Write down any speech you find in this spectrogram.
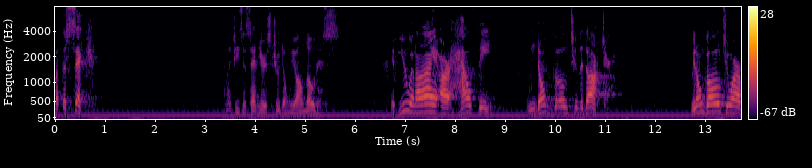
but the sick. And what Jesus said here is true. Don't we all know this? If you and I are healthy, we don't go to the doctor. We don't go to our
